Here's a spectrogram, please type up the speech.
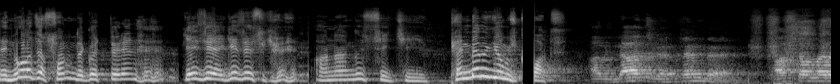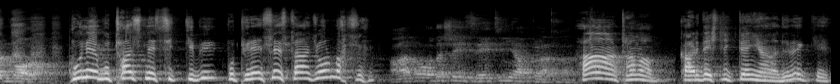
E ne olacak sonunda göt veren? geze geze. Ananı sikeyim. Pembe mi giyiyormuş kapat? Abi lacivert, pembe. Akşamları mor. Bu ne bu taş ne sik gibi? Bu prenses tacı olmasın? Abi o da şey zeytin yaprağından. Ha tamam. Kardeşlikten yana demek ki.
